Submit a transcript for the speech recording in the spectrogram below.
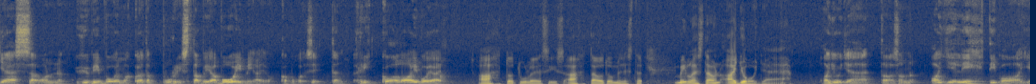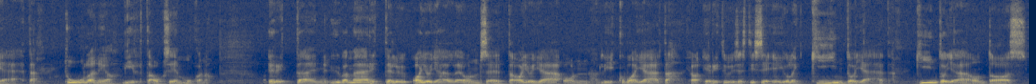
jäässä on hyvin voimakkaita puristavia voimia, jotka voi sitten rikkoa laivoja. Ahto tulee siis ahtautumisesta. Millaista on ajojää? Ajojää taas on ajelehtivaa jäätä tuulen ja virtauksien mukana. Erittäin hyvä määrittely ajojäälle on se, että ajojää on liikkuva jäätä ja erityisesti se ei ole kiintojäätä. Kiintojää on taas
